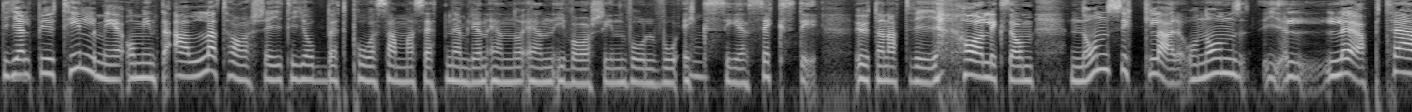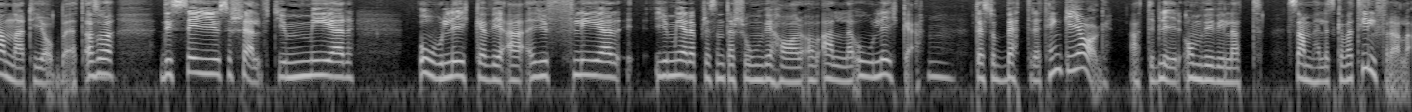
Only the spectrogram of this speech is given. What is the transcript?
det hjälper ju till med om inte alla tar sig till jobbet på samma sätt, nämligen en och en i varsin Volvo XC60. Utan att vi har liksom, någon cyklar och någon löptränar till jobbet. Alltså, det säger ju sig självt, ju mer olika vi är, ju fler ju mer representation vi har av alla olika, desto bättre tänker jag att det blir om vi vill att samhället ska vara till för alla.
